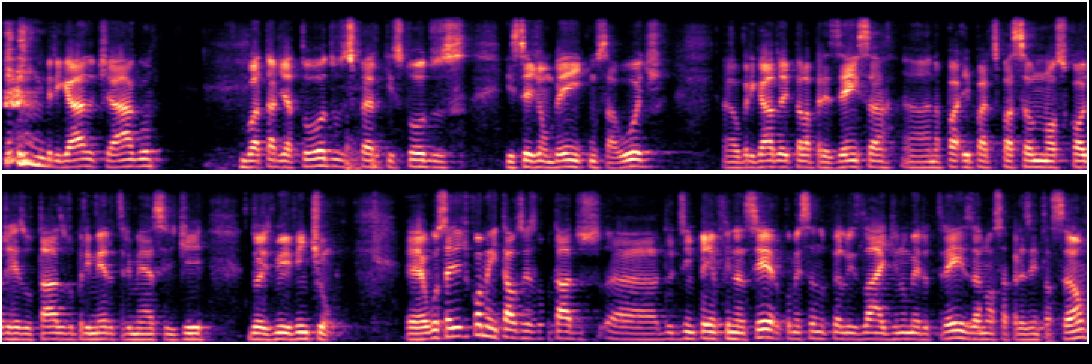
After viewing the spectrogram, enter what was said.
Obrigado, Tiago. Boa tarde a todos. Espero que todos estejam bem e com saúde. Obrigado aí pela presença e participação no nosso call de resultados do primeiro trimestre de 2021. Eu gostaria de comentar os resultados do desempenho financeiro, começando pelo slide número 3 da nossa apresentação,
